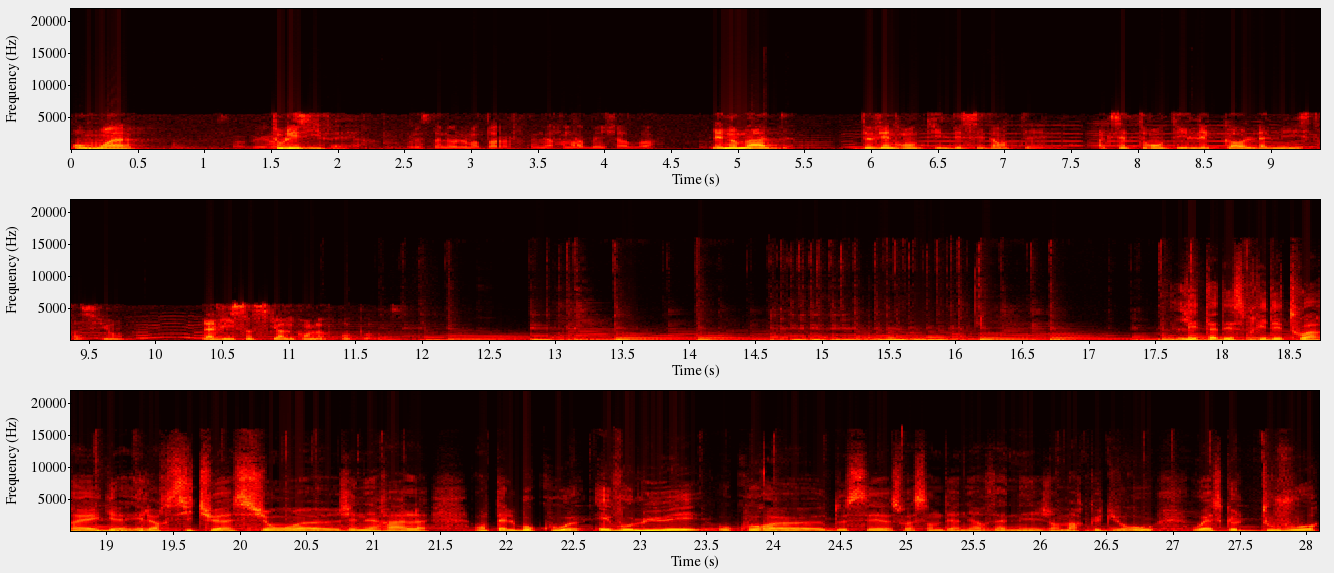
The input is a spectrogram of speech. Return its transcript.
au moins tous les hivers. Les nomades deviendront-ils des sédentaires? Accepteront-ils l'école, l'administration, la vie sociale qu'on leur propose? L'état d'esprit des Touaregs et leur situation euh, générale ont-elles beaucoup euh, évolué au cours euh, de ces 60 dernières années, Jean-Marc Duroux, ou est-ce que toujours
